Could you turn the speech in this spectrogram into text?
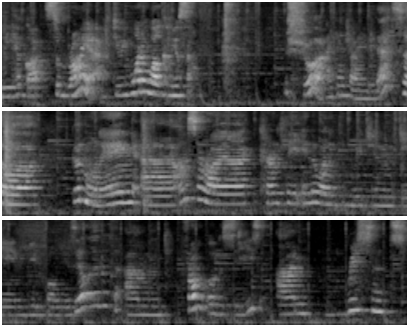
we have got Soraya. Do you want to welcome yourself? Sure, I can try and do that. So, good morning. Uh, I'm Soraya, currently in the Wellington region in beautiful New Zealand. I'm from overseas. I'm recent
